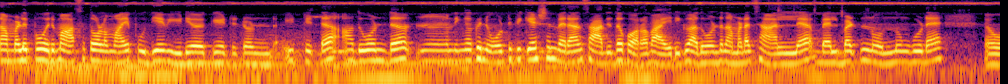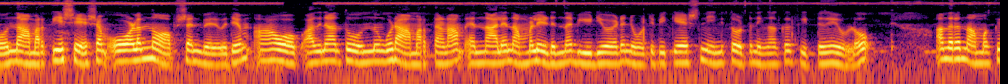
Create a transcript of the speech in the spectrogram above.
നമ്മളിപ്പോൾ ഒരു മാസത്തോളമായി പുതിയ വീഡിയോ ഒക്കെ ഇട്ടിട്ടുണ്ട് ഇട്ടിട്ട് അതുകൊണ്ട് നിങ്ങൾക്ക് നോട്ടിഫിക്കേഷൻ വരാൻ സാധ്യത കുറവായിരിക്കും. അതുകൊണ്ട് നമ്മുടെ ചാനലിൽ ബെൽ ബട്ടൺ ഒന്നും കൂടെ ഒന്ന് അമർത്തിയ ശേഷം ഓൾ എന്ന ഓപ്ഷൻ വരും. ആ അതിനകത്ത് ഒന്നും കൂടെ അമർത്തണം. എന്നാലേ നമ്മൾ ഇടുന്ന വീഡിയോയുടെ നോട്ടിഫിക്കേഷൻ ഇനി തൊട്ട് നിങ്ങൾക്ക് കിട്ടുകയുള്ളൂ. അന്നേരം നമുക്ക്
